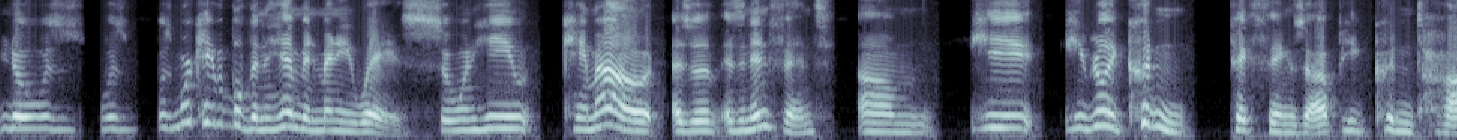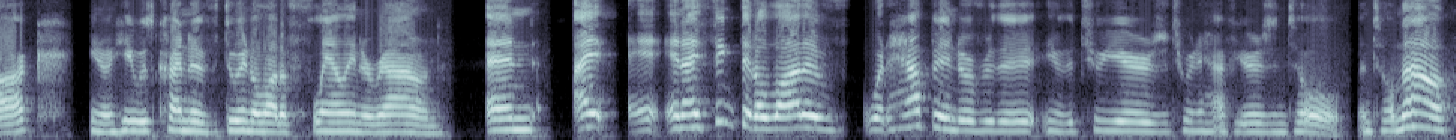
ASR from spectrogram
you know, was was was more capable than him in many ways. So when he came out as a as an infant, um, he he really couldn't pick things up. He couldn't talk. You know, he was kind of doing a lot of flailing around. And I and I think that a lot of what happened over the you know the two years or two and a half years until until now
